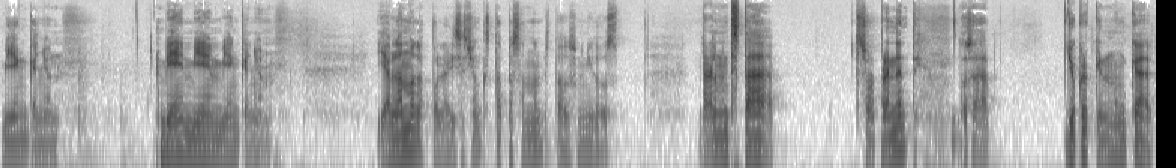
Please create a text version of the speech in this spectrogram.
bien cañón. Bien, bien, bien cañón. Y hablando de la polarización que está pasando en Estados Unidos, realmente está sorprendente. O sea, yo creo que nunca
